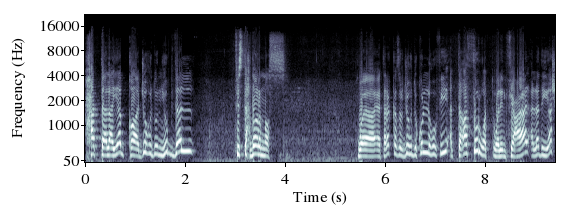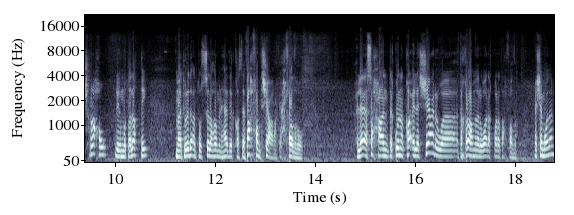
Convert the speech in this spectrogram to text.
حتى لا يبقى جهد يبذل في استحضار النص. ويتركز الجهد كله في التأثر والانفعال الذي يشرح للمتلقي ما تريد أن توصله من هذه القصيدة. فاحفظ شعرك احفظه. لا يصح أن تكون قائل الشعر وتقرأه من الورق ولا تحفظه. ماشي يا مولانا؟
